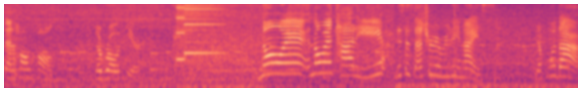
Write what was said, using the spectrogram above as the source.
than Hong Kong. The road here. No way, no way, Tari. This is actually really nice. 예쁘다.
